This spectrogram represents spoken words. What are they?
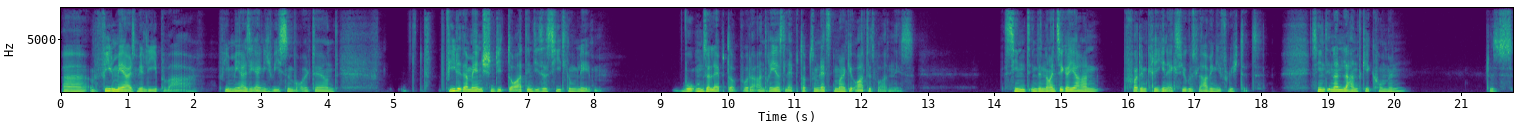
Äh, viel mehr als mir lieb war, viel mehr als ich eigentlich wissen wollte. Und viele der Menschen, die dort in dieser Siedlung leben, wo unser Laptop oder Andreas Laptop zum letzten Mal geortet worden ist, sind in den 90er Jahren vor dem Krieg in Ex-Jugoslawien geflüchtet, sind in ein Land gekommen, das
